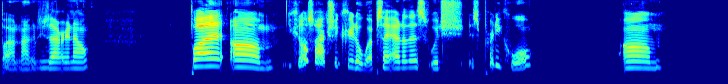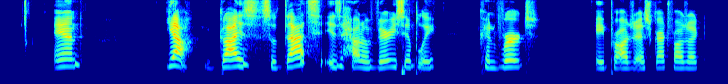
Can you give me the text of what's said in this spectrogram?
but I'm not gonna do that right now. But um, you can also actually create a website out of this, which is pretty cool. Um, and yeah, guys, so that is how to very simply convert a project, a Scratch project,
